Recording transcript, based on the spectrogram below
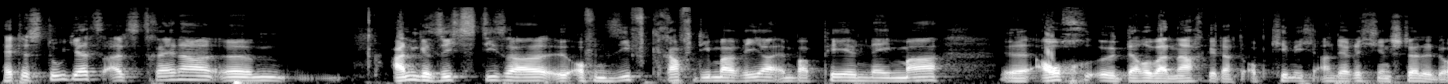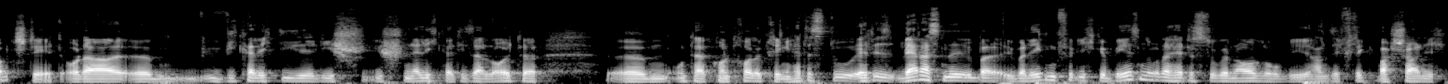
Hättest du jetzt als Trainer ähm, angesichts dieser äh, Offensivkraft, die Maria, Mbappé, Neymar äh, auch äh, darüber nachgedacht, ob Kimmich an der richtigen Stelle dort steht oder äh, wie kann ich die, die, die Schnelligkeit dieser Leute ähm, unter Kontrolle kriegen. Hättest du, hättest, wäre das eine Über Überlegung für dich gewesen oder hättest du genauso wie Hansi Flick wahrscheinlich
